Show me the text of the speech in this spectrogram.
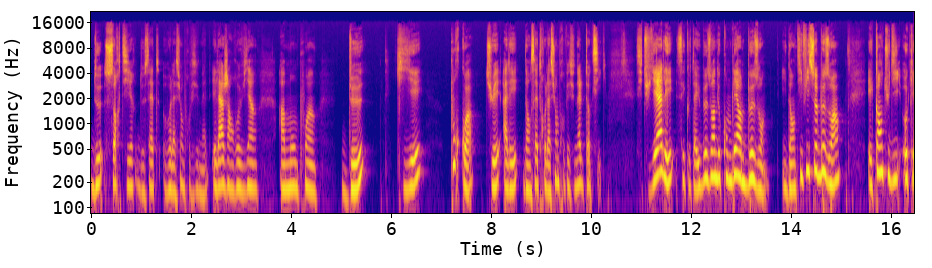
de sortir de cette relation professionnelle. Et là, j'en reviens à mon point 2, qui est pourquoi tu es allé dans cette relation professionnelle toxique. Si tu y es allé, c'est que tu as eu besoin de combler un besoin. Identifie ce besoin. Et quand tu dis, OK,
